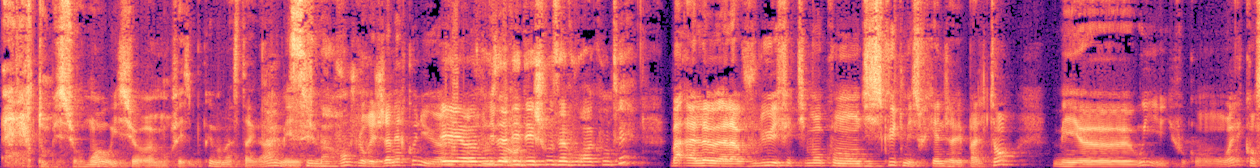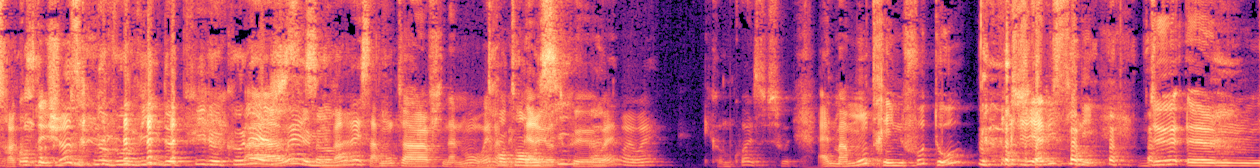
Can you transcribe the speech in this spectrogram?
elle est retombée sur moi, oui, sur euh, mon Facebook et mon Instagram. C'est marrant. Je l'aurais jamais reconnue. Hein, et vous avez des choses à vous raconter? Bah, elle, elle, a voulu effectivement qu'on discute, mais ce week-end j'avais pas le temps. Mais euh, oui, il faut qu'on ouais, qu'on se raconte des choses. Nos vies depuis le collège. Bah, ouais, c'est pareil, ça monte à finalement ouais, 30 la même période aussi. Que, ouais, ouais, ouais. Et comme quoi, elle se. Elle m'a montré une photo, j'ai halluciné, de euh,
